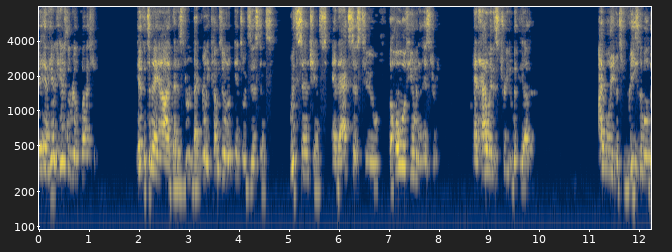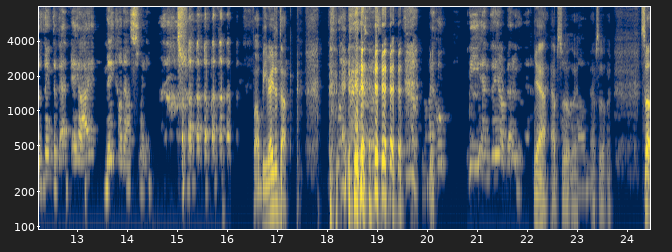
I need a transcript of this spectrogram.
and here, here's the real question: If it's an AI that is that really comes into, into existence with sentience and access to the whole of human history and how it is treated with the other, I believe it's reasonable to think that that AI may come out swinging. Well, be ready to duck. Right. I hope we and they are better than that. yeah, absolutely, Um, absolutely. So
